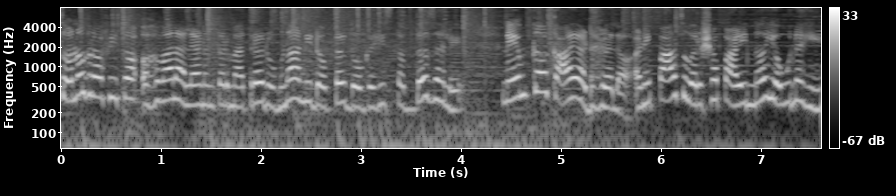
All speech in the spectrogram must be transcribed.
सोनोग्राफीचा अहवाल आल्यानंतर मात्र रुग्ण आणि डॉक्टर दोघंही स्तब्ध झाले नेमकं काय आढळलं आणि पाच वर्ष पाळी न येऊनही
